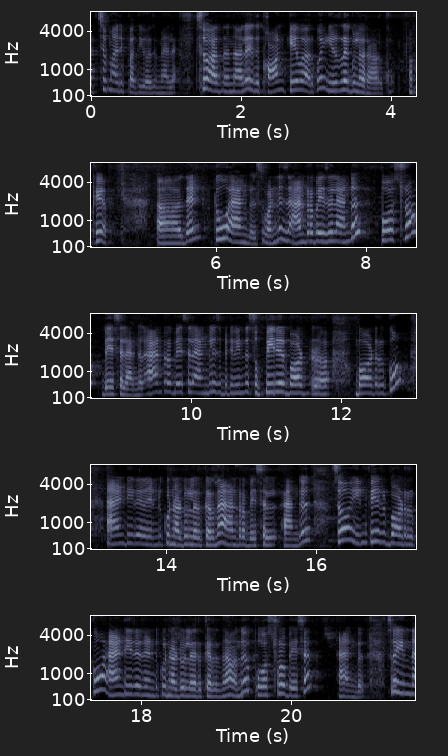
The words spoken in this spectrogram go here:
அச்சு மாதிரி பதியும் அது மேலே. ஸோ அதனால் இது கான்கேவாக இருக்கும் இர்ரெகுலராக இருக்கும். Okay then then two angles one is angle angle posterobasal angle anterobasal angle is between the superior border பார்டருக்கும் ஆன்டீரியர் ரெண்டுக்கும் நடுவில் இருக்கிறது தான் ஆண்ட்ரோபேசல் ஆங்கிள் ஸோ இன்ஃபீரியர் பார்டருக்கும் ஆன்டீரியர் ரெண்டுக்கும் நடுவில் இருக்கிறது தான் வந்து போஸ்ட்ரோ போஸ்ட்ரோபேசல் ஆங்கிள் ஸோ இந்த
